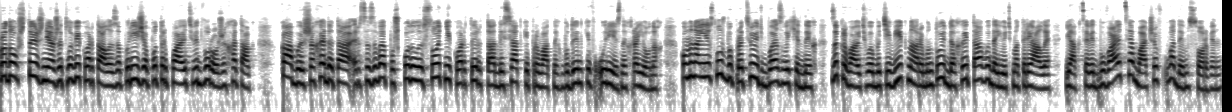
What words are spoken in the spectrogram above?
Впродовж тижня житлові квартали Запоріжжя потерпають від ворожих атак. Каби, шахеди та РСЗВ пошкодили сотні квартир та десятки приватних будинків у різних районах. Комунальні служби працюють без вихідних, закривають вибиті вікна, ремонтують дахи та видають матеріали. Як це відбувається, бачив Вадим Сорвін.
